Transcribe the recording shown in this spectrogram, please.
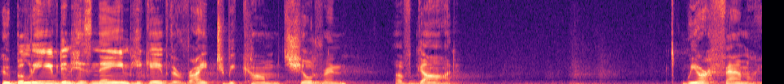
who believed in his name, he gave the right to become children of God. We are family.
